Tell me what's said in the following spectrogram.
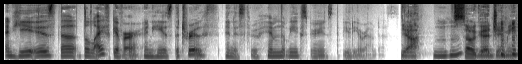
And he is the the life giver and he is the truth. And it's through him that we experience the beauty around us. Yeah. Mm-hmm. So good, Jamie.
